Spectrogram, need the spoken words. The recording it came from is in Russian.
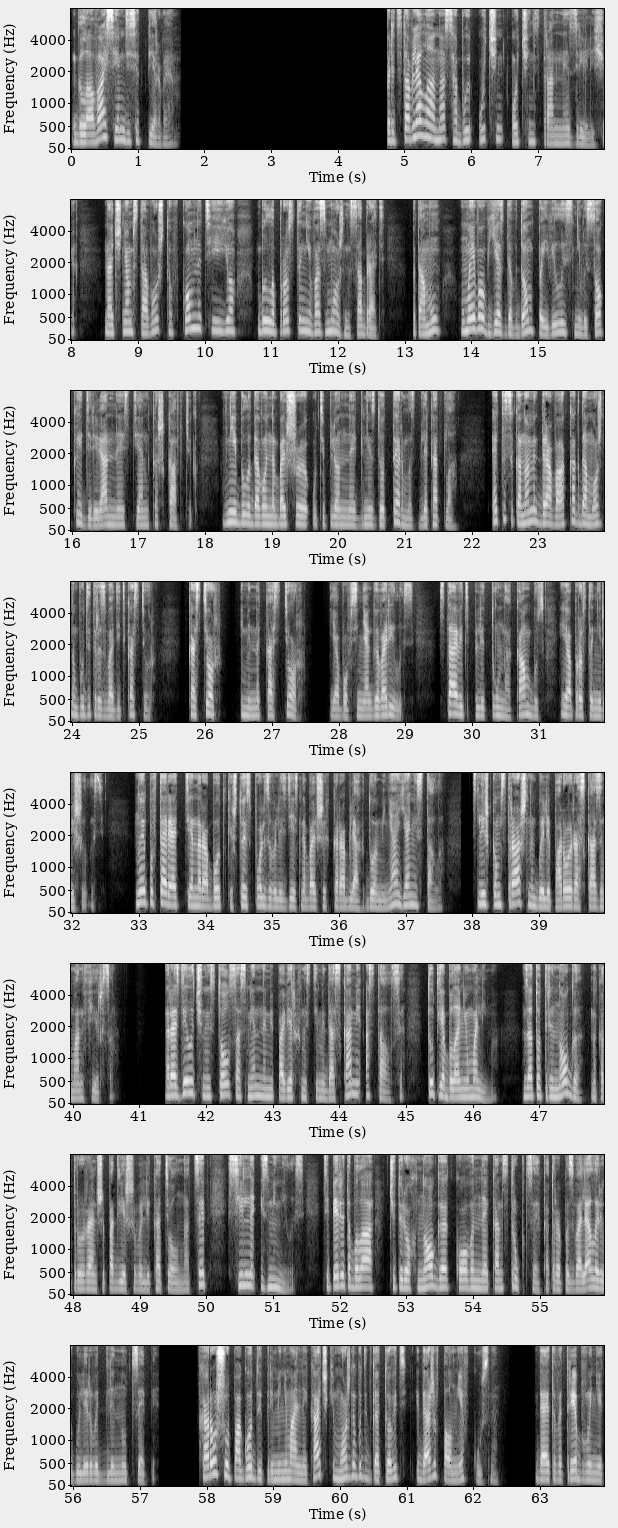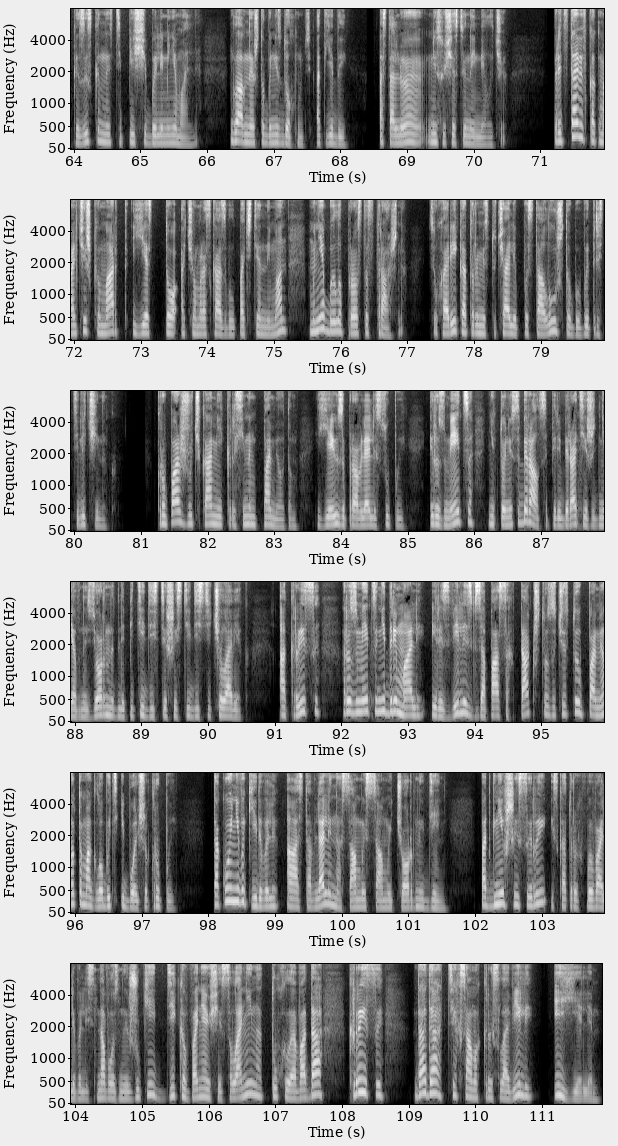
Глава 71. Представляла она собой очень-очень странное зрелище. Начнем с того, что в комнате ее было просто невозможно собрать, потому у моего въезда в дом появилась невысокая деревянная стенка-шкафчик. В ней было довольно большое утепленное гнездо-термос для котла. Это сэкономит дрова, когда можно будет разводить костер. Костер, именно костер. Я вовсе не оговорилась. Ставить плиту на камбус я просто не решилась. Но и повторять те наработки, что использовали здесь на больших кораблях до меня, я не стала. Слишком страшны были порой рассказы Манфирса. Разделочный стол со сменными поверхностями досками остался. Тут я была неумолима. Зато тренога, на которую раньше подвешивали котел на цепь, сильно изменилась. Теперь это была четырехногая кованная конструкция, которая позволяла регулировать длину цепи. Хорошую погоду и при минимальной качке можно будет готовить и даже вполне вкусно. До этого требования к изысканности пищи были минимальны. Главное, чтобы не сдохнуть от еды. Остальное — несущественные мелочи. Представив, как мальчишка Март ест то, о чем рассказывал почтенный ман, мне было просто страшно. Сухари, которыми стучали по столу, чтобы вытрясти личинок. Крупа с жучками и крысиным пометом. Ею заправляли супы — и, разумеется, никто не собирался перебирать ежедневно зерна для 50-60 человек. А крысы, разумеется, не дремали и резвились в запасах так, что зачастую помета могло быть и больше крупы. Такую не выкидывали, а оставляли на самый-самый черный день. Подгнившие сыры, из которых вываливались навозные жуки, дико воняющая солонина, тухлая вода, крысы. Да-да, тех самых крыс ловили и ели.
